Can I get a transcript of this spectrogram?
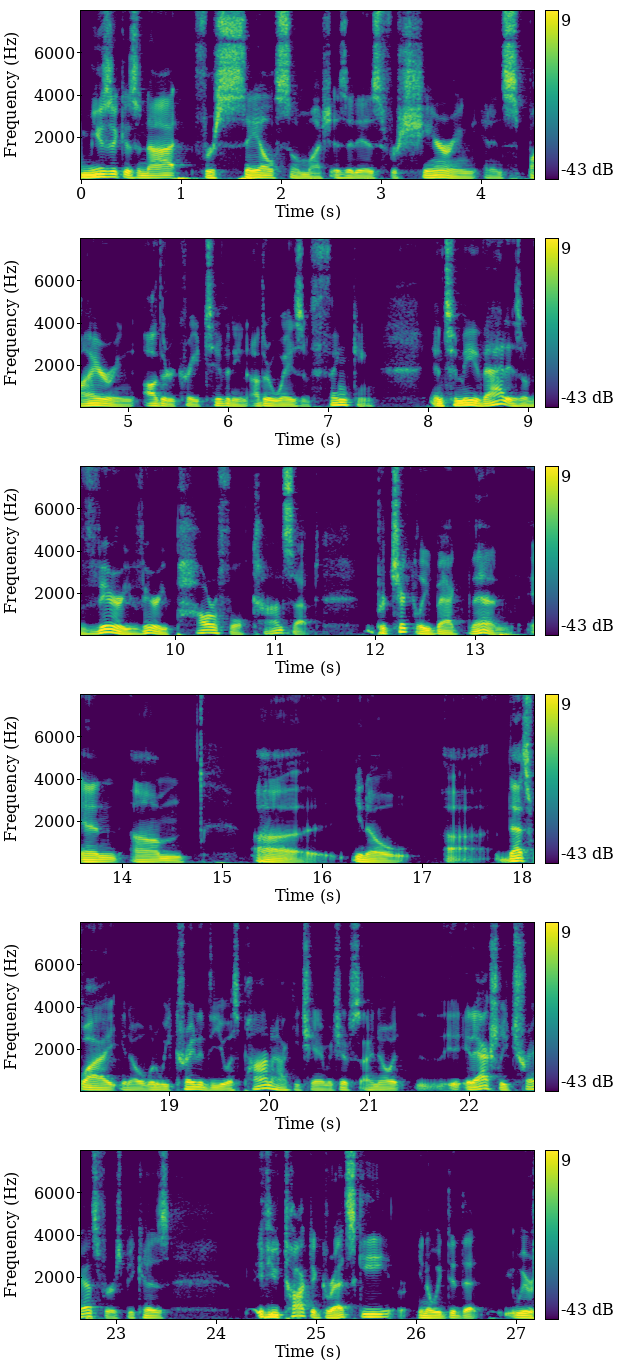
music is not for sale so much as it is for sharing and inspiring other creativity and other ways of thinking. And to me, that is a very, very powerful concept, particularly back then. And, um, uh, you know, uh, that's why you know when we created the U.S. Pond Hockey Championships, I know it it actually transfers because if you talk to Gretzky, you know we did that. We were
